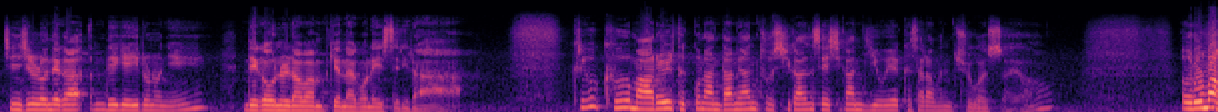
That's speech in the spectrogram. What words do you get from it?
진실로 내가 내게 이르노니 내가 오늘 나와 함께 나곤에 있으리라. 그리고 그 말을 듣고 난 다음에 한 두 시간, 세 시간 이후에 그 사람은 죽었어요. 로마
